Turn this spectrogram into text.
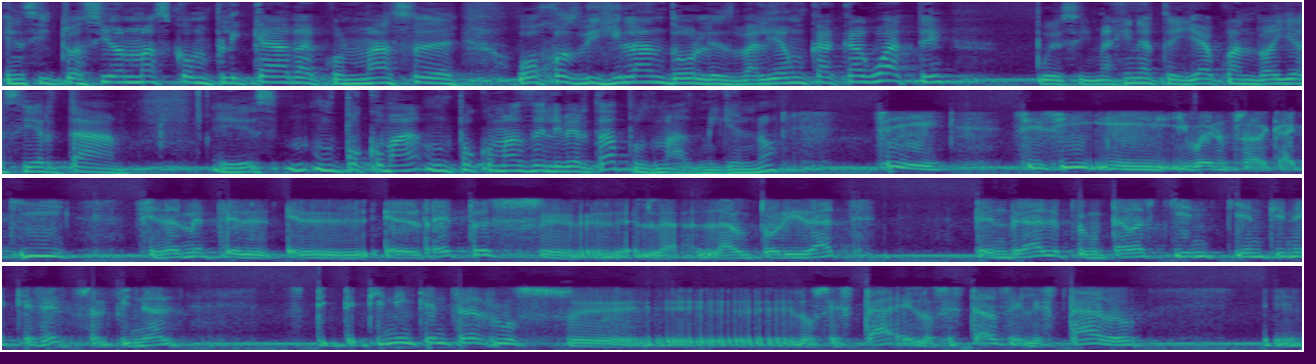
en situación más complicada, con más eh, ojos vigilando, les valía un cacahuate, pues imagínate ya cuando haya cierta eh, un poco más un poco más de libertad pues más Miguel no sí sí sí y, y bueno pues aquí finalmente el, el, el reto es eh, la, la, autoridad tendrá, le preguntabas quién quién tiene que ser, pues al final tienen que entrar los eh, los esta los estados, el estado, eh,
